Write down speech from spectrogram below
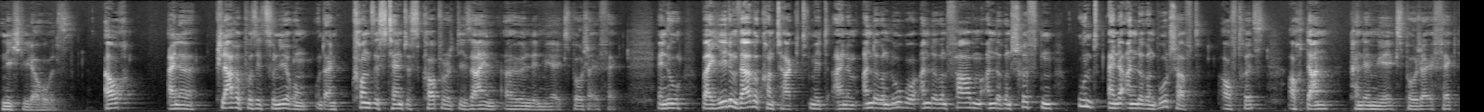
nicht wiederholst. Auch eine klare Positionierung und ein konsistentes Corporate Design erhöhen den Mere Exposure Effekt. Wenn du bei jedem Werbekontakt mit einem anderen Logo, anderen Farben, anderen Schriften und einer anderen Botschaft auftrittst, auch dann kann der Mere Exposure Effekt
